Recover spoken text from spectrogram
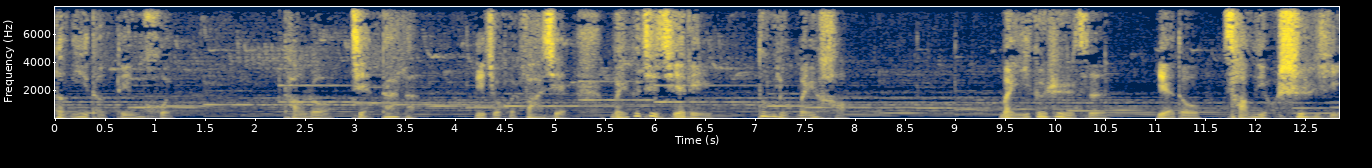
等一等灵魂。倘若简单了，你就会发现，每个季节里都有美好，每一个日子也都藏有诗意。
